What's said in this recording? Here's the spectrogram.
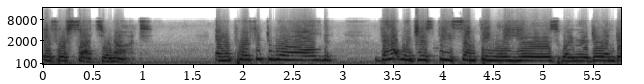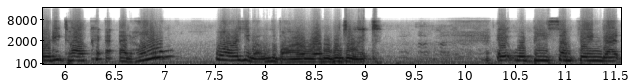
if we're sluts or not. In a perfect world, that would just be something we use when we're doing dirty talk at home or, you know, in the bar, wherever we do it. It would be something that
